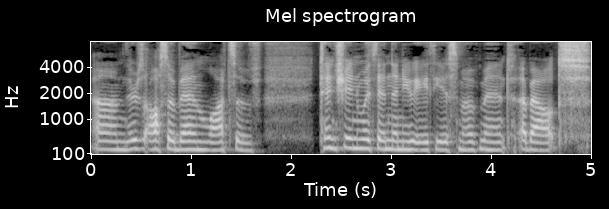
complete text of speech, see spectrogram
um, there's also been lots of tension within the new atheist movement about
